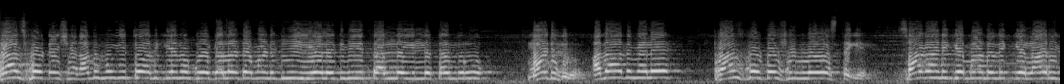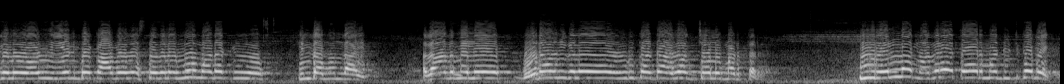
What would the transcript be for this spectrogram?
ಟ್ರಾನ್ಸ್ಪೋರ್ಟೇಶನ್ ಅದು ಮುಗೀತು ಅದಕ್ಕೆ ಏನೋ ಗಲಾಟೆ ಮಾಡಿದ್ವಿ, ಹೇಳಿದ್ವಿ ಅಲ್ಲೇ ಇಲ್ಲೇ ತಂದ್ರು, ಮಾಡಿದ್ರು. ಅದಾದ ಮೇಲೆ ಟ್ರಾನ್ಸ್ಪೋರ್ಟೇಶನ್ ವ್ಯವಸ್ಥೆಗೆ ಸಾಗಾಣಿಕೆ ಮಾಡೋದಕ್ಕೆ ಲಾರಿಗಳು, ಅವು ಏನು ಬೇಕು ಆ ವ್ಯವಸ್ಥೆಗಳನ್ನು ಮಾಡೋಕ್ಕೆ ಹಿಂದ ಮುಂದಾಯಿತು. ಅದಾದ ಮೇಲೆ ಗೋಡೌನ್ಗಳ ಹುಡುಕಾಟ ಅವಾಗ ಚಾಲು ಮಾಡ್ತಾರೆ. ಇವರೆಲ್ಲ ಮೊದಲೇ ತಯಾರು ಮಾಡಿ ಇಟ್ಕೋಬೇಕು.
